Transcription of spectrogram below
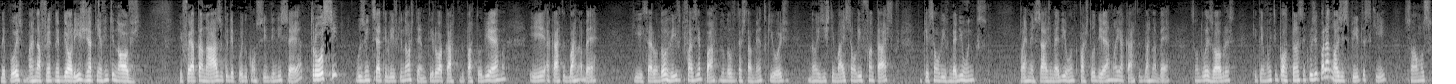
Depois, mais na frente, no de origem, já tinha 29. E foi Atanásio que, depois do concílio de Nicéia, trouxe os 27 livros que nós temos. Tirou a carta do pastor de Erma e a carta de Barnabé, que eram dois livros que faziam parte do Novo Testamento, que hoje não existe mais. São livros fantásticos, porque são livros mediúnicos, traz mensagem mediúnica, pastor de Erma e a carta de Barnabé. São duas obras que têm muita importância, inclusive para nós espíritas, que somos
